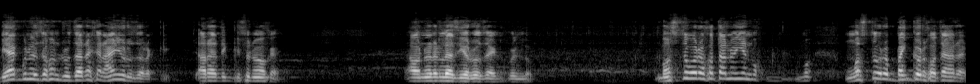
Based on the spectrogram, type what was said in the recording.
ব্যাগুনে যখন রোজা রাখেন আমিও রোজা রাখি। আর আদিক কিছু না খায়। আজি রোজা করল। মস্ত বড় কথা ম- মস্ত বড় ভাগ্যর কথা আর।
